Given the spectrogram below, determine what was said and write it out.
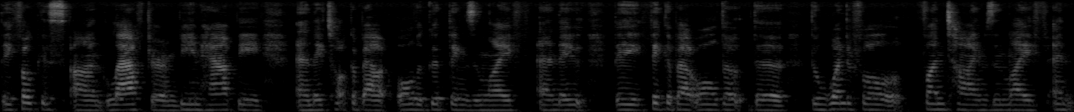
They focus on laughter and being happy and they talk about all the good things in life and they they think about all the, the, the wonderful fun times in life and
